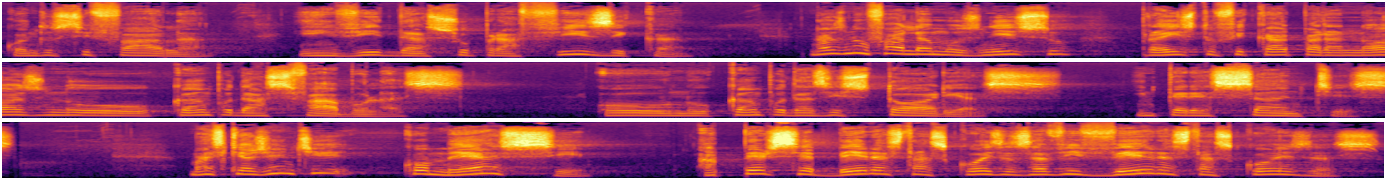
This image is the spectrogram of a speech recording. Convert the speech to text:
quando se fala em vida suprafísica, nós não falamos nisso para isto ficar para nós no campo das fábulas. ou no campo das histórias interessantes, mas que a gente comece a perceber estas coisas, a viver estas coisas,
